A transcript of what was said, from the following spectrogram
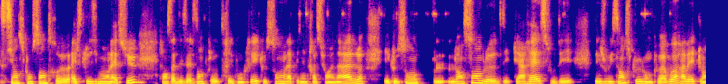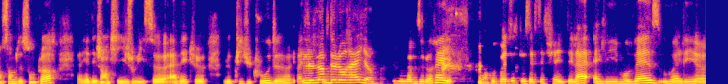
si on se concentre euh, exclusivement là-dessus. Je pense à des exemples très concrets que sont la pénétration anale et que sont l'ensemble des caresses ou des, des jouissances que l'on peut avoir avec l'ensemble de son corps. Il y a des gens qui jouissent euh, avec le pli du coude. Le lobe de l'oreille. Le lobe de l'oreille on ne peut pas dire que cette sexualité-là, elle est mauvaise ou elle est, euh,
